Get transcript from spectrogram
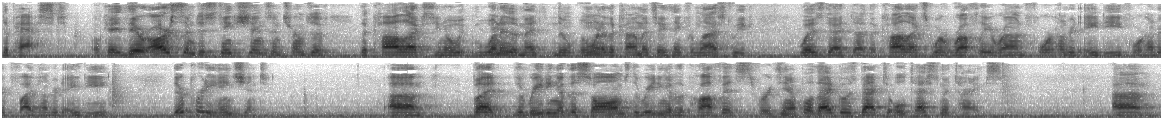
the past. Okay, there are some distinctions in terms of the collects. You know, one of the, the one of the comments I think from last week was that uh, the collects were roughly around 400 AD, 400 500 AD they're pretty ancient. Um, but the reading of the Psalms, the reading of the prophets, for example, that goes back to Old Testament times. Um,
